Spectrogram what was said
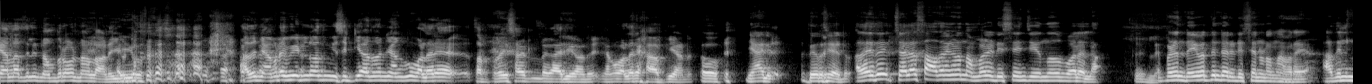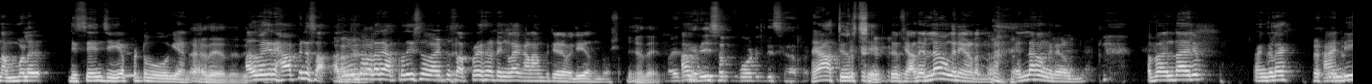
കേരളത്തിൽ നമ്പർ വൺ ആളാണ് യൂട്യൂബ്. അത് ഞങ്ങളുടെ വീട്ടിൽ വന്ന് വിസിറ്റ് ചെയ്യാന്ന് പറഞ്ഞാൽ ഞങ്ങൾക്ക് വളരെ സർപ്രൈസ് ആയിട്ടുള്ള കാര്യമാണ്. ഞങ്ങൾ വളരെ ഹാപ്പിയാണ് ഓ ഞാൻ തീർച്ചയായിട്ടും. അതായത് ചില സാധനങ്ങൾ നമ്മൾ ഡിസൈൻ ചെയ്യുന്നത് പോലല്ല. എപ്പോഴും ദൈവത്തിന്റെ ഒരു ഡിസൈൻ ഉണ്ടെന്നാ പറയാ. അതിൽ നമ്മൾ ഡിസൈൻ ചെയ്യപ്പെട്ടു പോവുകയാണ്. അതെ അതെ അത്. ഭയങ്കര ഹാപ്പിനെസ് ആണ് അതുകൊണ്ട് വളരെ അപ്രതീക്ഷിതമായിട്ട് സർപ്രൈസ് ആയിട്ട് നിങ്ങളെ കാണാൻ പറ്റിയ വലിയ സന്തോഷം. അതെ വെരി സപ്പോർട്ട് ദിസ് ആ തീർച്ചയായും തീർച്ചയായും. അതെല്ലാം അങ്ങനെയാണല്ലോ എല്ലാം അങ്ങനെയാണല്ലോ അപ്പൊ എന്തായാലും അങ്കിളെ ആന്റി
